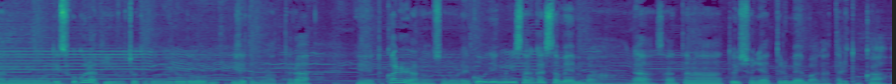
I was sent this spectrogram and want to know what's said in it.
のーディスコグラフィーをちょっとこういろいろ見せてもらったら、えー、と彼らのそのレコーディングに参加したメンバーがサンタナと一緒にやってるメンバーだったりとか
